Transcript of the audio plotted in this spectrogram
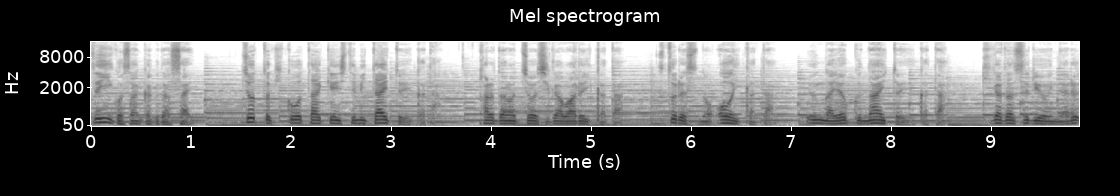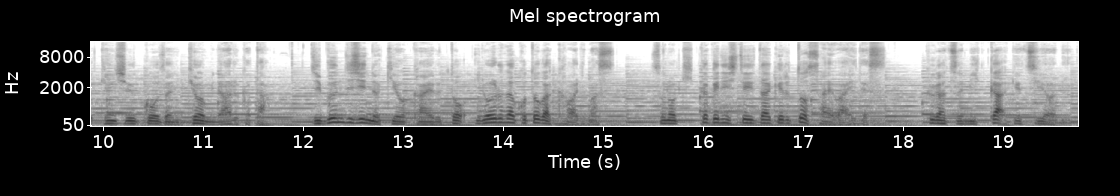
ぜひご参加ください。ちょっと気候を体験してみたいという方体の調子が悪い方ストレスの多い方運が良くないという方気が出せるようになる研修講座に興味のある方自分自身の気を変えるといろいろなことが変わります。そのきっかけにしていただけると幸いです。9月3日月曜日。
